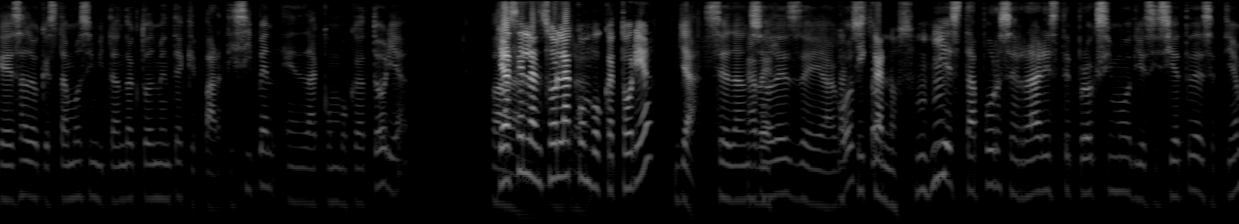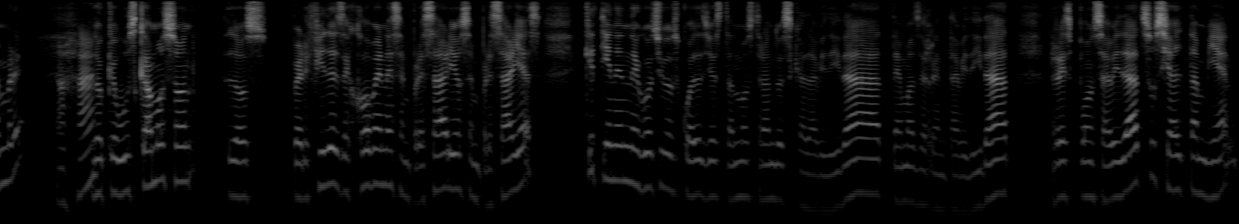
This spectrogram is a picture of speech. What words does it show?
que es a lo que estamos invitando actualmente a que participen en la convocatoria. ¿Ya se lanzó la convocatoria? Ya, se lanzó desde agosto. Y está por cerrar este próximo 17 de septiembre. Lo que buscamos son los perfiles de jóvenes empresarios, empresarias que tienen negocios los cuales ya están mostrando escalabilidad, temas de rentabilidad, responsabilidad social también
